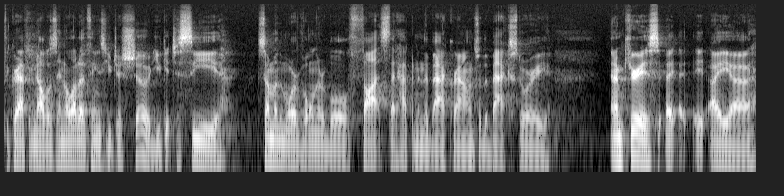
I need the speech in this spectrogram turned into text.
the graphic novels and a lot of the things you just showed, you get to see some of the more vulnerable thoughts that happen in the backgrounds or the backstory. And I'm curious. I, I, I uh,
